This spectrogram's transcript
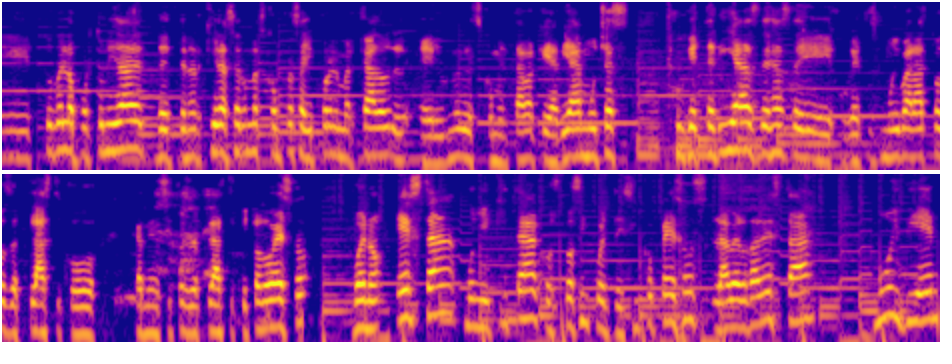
Eh, tuve la oportunidad de tener que ir a hacer unas compras ahí por el mercado. El lunes les comentaba que había muchas jugueterías de esas de juguetes muy baratos de plástico, camioncitos de plástico y todo esto. Bueno, esta muñequita costó 55 pesos. La verdad está muy bien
